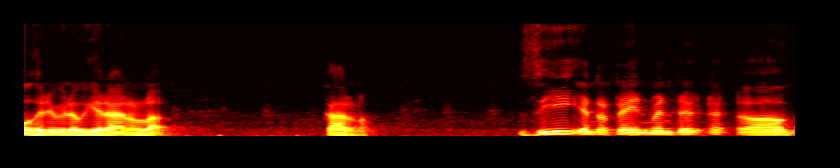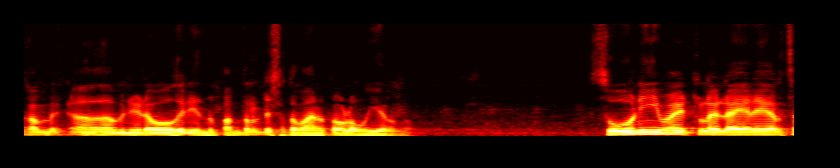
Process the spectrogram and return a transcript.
ഓഹരി വില ഉയരാനുള്ള കാരണം. സി എന്റർടൈൻമെന്റ് കമ്പനിയുടെ ഓഹരി ഇന്ന് പന്ത്രണ്ട് ശതമാനത്തോളം ഉയർന്നു. സോണിയുമായിട്ടുള്ള ലയനയർച്ച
